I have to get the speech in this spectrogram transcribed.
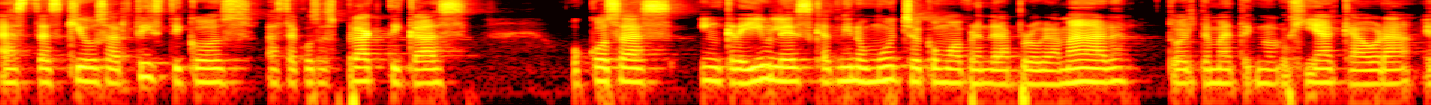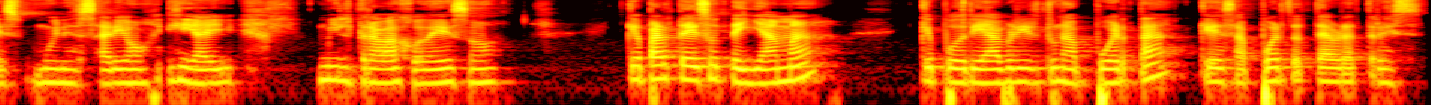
hasta skills artísticos, hasta cosas prácticas o cosas increíbles que admiro mucho como aprender a programar, todo el tema de tecnología que ahora es muy necesario y hay mil trabajo de eso. ¿Qué parte de eso te llama que podría abrirte una puerta, que esa puerta te abra tres?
